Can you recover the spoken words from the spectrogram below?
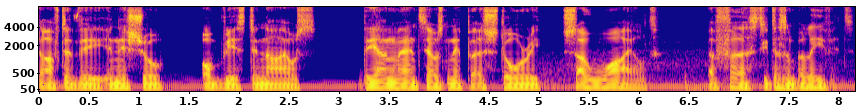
After the initial, obvious denials, the young man tells Nipper a story so wild, at first he doesn't believe it.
